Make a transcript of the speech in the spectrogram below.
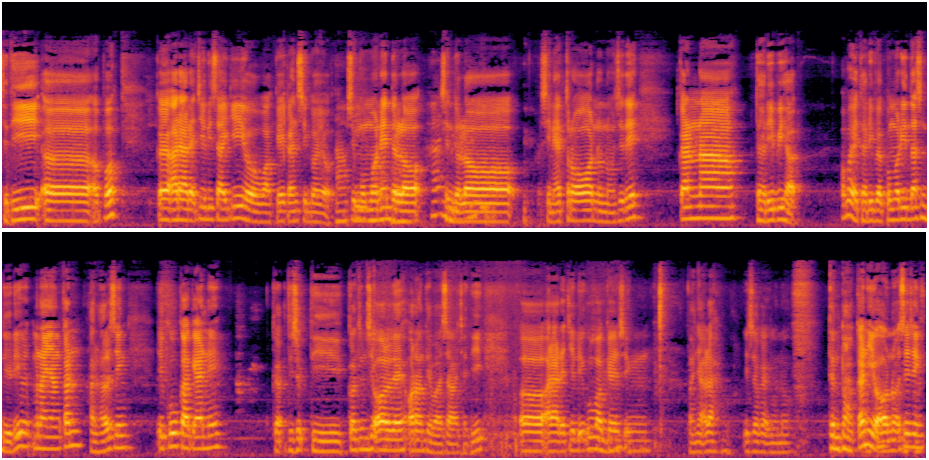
Jadi eh apa? Kayak arek-arek cilik saiki yo wake kan sing koyo sing momone ndelok sing ndelok sinetron ngono. Jadi karena dari pihak apa ya dari pemerintah sendiri menayangkan hal-hal sing iku kakeane gak disuk dikonsumsi oleh orang dewasa. Jadi eh arek-arek cilik iku wake sing banyak lah iso kayak ngono. Dan bahkan ya ono sih sing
